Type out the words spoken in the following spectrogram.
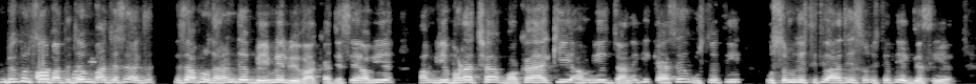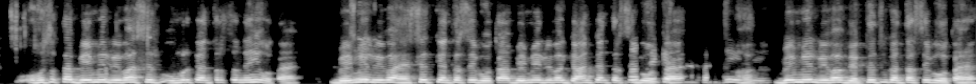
बिल्कुल सही बात है। जब बात जैसे जैसे आपने उदाहरण दिया बेमेल विवाह का जैसे अभी हम ये बड़ा अच्छा मौका है कि हम ये जाने की कैसे उस स्थिति उस समय की स्थिति और आज की स्थिति एक जैसी है। हो सकता है बेमेल विवाह सिर्फ़ उम्र के अंतर से नहीं होता है। बेमेल विवाह हैसियत के अंतर से भी होता है बेमेल विवाह ज्ञान के अंतर से भी होता है। हाँ बेमेल विवाह व्यक्तित्व के अंतर से भी होता है।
